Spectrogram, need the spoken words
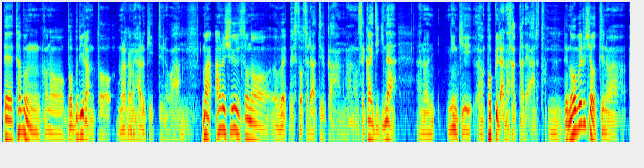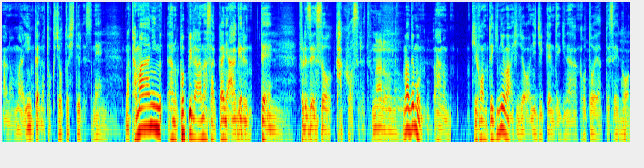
で多分このボブ・ディランと村上春樹っていうのは、まあ、ある種そのベベストセラーというか、あの世界的なあの人気あポピュラーな作家であると、でノーベル賞っていうのはあの、まあ、委員会の特徴としてですね、まあ、たまにあのポピュラーな作家にあげるって、プレゼンスを確保すると。なるほど、まあでもあの基本的には非常に実験的なことをやって成功を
